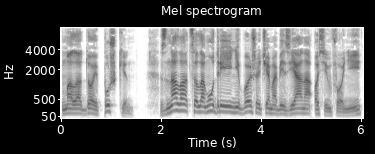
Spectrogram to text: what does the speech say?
Молодой Пушкин знал о целомудрии не больше, чем обезьяна о симфонии,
